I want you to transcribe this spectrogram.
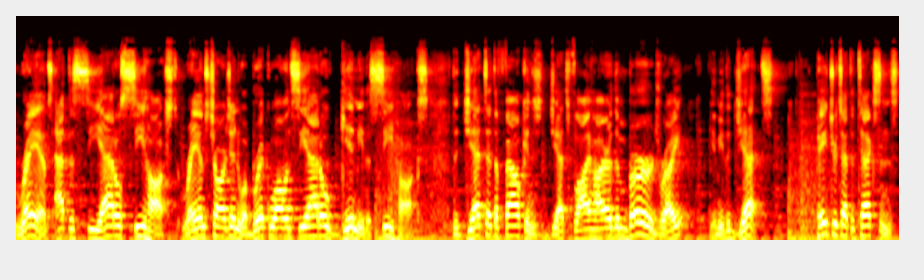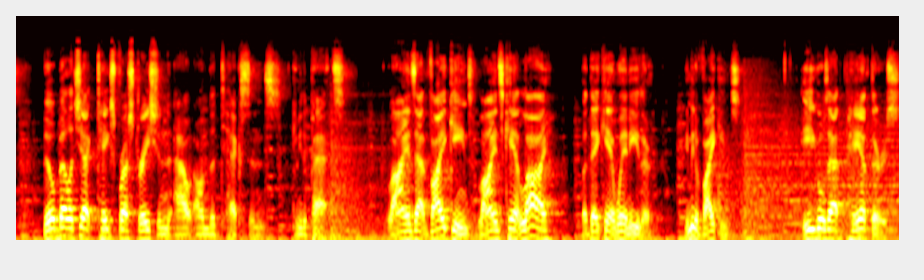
Rams at the Seattle Seahawks. Rams charge into a brick wall in Seattle. Give me the Seahawks. The Jets at the Falcons. Jets fly higher than birds, right? Give me the Jets. Patriots at the Texans. Bill Belichick takes frustration out on the Texans. Give me the Pats. Lions at Vikings. Lions can't lie but they can't win either. Give me the Vikings. Eagles at Panthers.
